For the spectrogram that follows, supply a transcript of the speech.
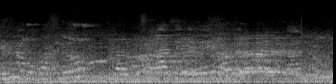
Es una ocupación para los que se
